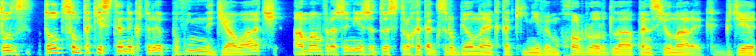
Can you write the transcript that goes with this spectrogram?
to, to są takie sceny, które powinny działać, a mam wrażenie, że to jest trochę tak zrobione jak taki, nie wiem, horror dla pensjonarek, gdzie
